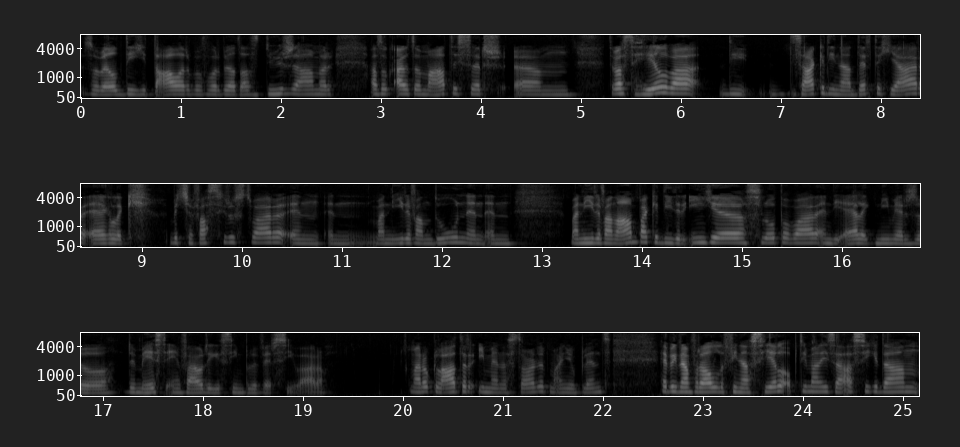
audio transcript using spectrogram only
Zowel digitaler bijvoorbeeld als duurzamer, als ook automatischer. Um, er was heel wat die zaken die na 30 jaar eigenlijk een beetje vastgeroest waren en, en manieren van doen en, en manieren van aanpakken die erin geslopen waren en die eigenlijk niet meer zo de meest eenvoudige, simpele versie waren. Maar ook later in mijn start-up, My New Blend, heb ik dan vooral de financiële optimalisatie gedaan,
